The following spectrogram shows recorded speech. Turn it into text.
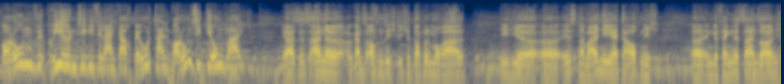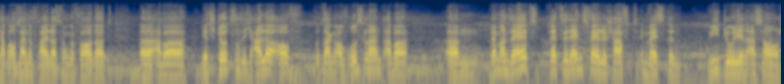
Warum, wie würden Sie die vielleicht auch beurteilen? Warum sind die ungleich? Ja, es ist eine ganz offensichtliche Doppelmoral, die hier äh, ist. Nawalny hätte auch nicht äh, im Gefängnis sein sollen. Ich habe auch seine Freilassung gefordert. Äh, aber jetzt stürzen sich alle auf sozusagen auf Russland. Aber ähm, wenn man selbst Präzedenzfälle schafft im Westen, wie Julian Assange,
